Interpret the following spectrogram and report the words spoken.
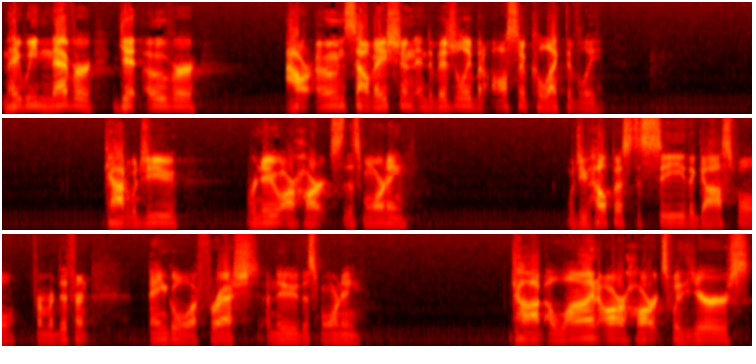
May we never get over our own salvation individually, but also collectively. God, would you renew our hearts this morning? Would you help us to see the gospel from a different angle, afresh, anew this morning? God, align our hearts with yours.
